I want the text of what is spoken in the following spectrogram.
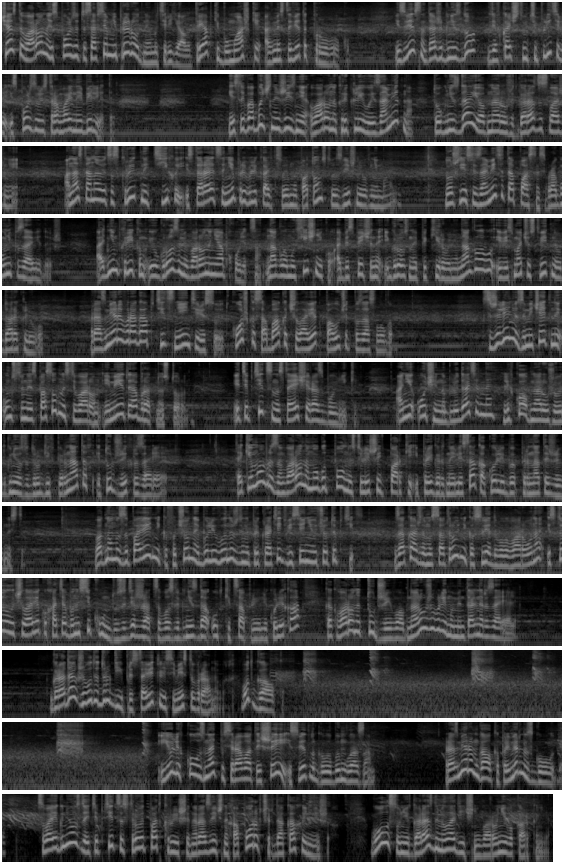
Часто вороны используют и совсем неприродные материалы – тряпки, бумажки, а вместо веток – проволоку. Известно даже гнездо, где в качестве утеплителя использовались трамвайные билеты – если в обычной жизни ворона криклива и заметна, то у гнезда ее обнаружить гораздо сложнее. Она становится скрытной, тихой и старается не привлекать к своему потомству излишнего внимания. Но уж если заметит опасность, врагу не позавидуешь. Одним криком и угрозами ворона не обходится. Наглому хищнику обеспечено и грозное пикирование на голову, и весьма чувствительные удары клювом. Размеры врага птиц не интересуют. Кошка, собака, человек получат по заслугам. К сожалению, замечательные умственные способности ворон имеют и обратную сторону – эти птицы – настоящие разбойники. Они очень наблюдательны, легко обнаруживают гнезда других пернатых и тут же их разоряют. Таким образом, вороны могут полностью лишить парки и пригородные леса какой-либо пернатой живности. В одном из заповедников ученые были вынуждены прекратить весенние учеты птиц. За каждым из сотрудников следовала ворона, и стоило человеку хотя бы на секунду задержаться возле гнезда утки, цапли или кулика, как вороны тут же его обнаруживали и моментально разоряли. В городах живут и другие представители семейства Врановых. Вот Галка. Ее легко узнать по сероватой шее и светло-голубым глазам. Размером галка примерно с голубя. Свои гнезда эти птицы строят под крышей на различных опорах, чердаках и нишах. Голос у них гораздо мелодичнее вороньего карканья.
